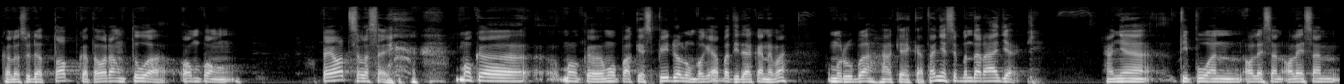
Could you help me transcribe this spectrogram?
Kalau sudah top kata orang tua, ompong peot selesai. mau ke mau ke mau pakai spidol, mau pakai apa tidak akan apa? merubah hakikat. Hanya sebentar aja hanya tipuan olesan-olesan.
